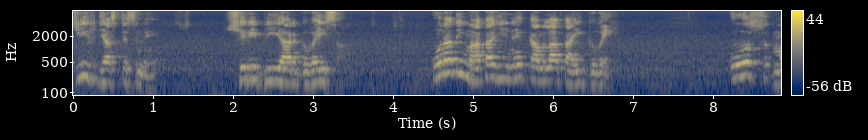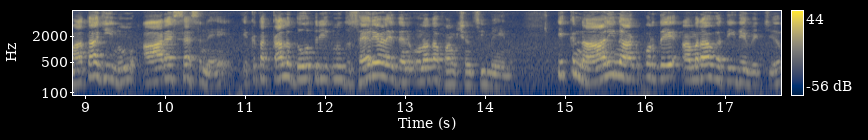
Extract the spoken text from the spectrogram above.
ਚੀਫ ਜਸਟਿਸ ਨੇ ਸ਼੍ਰੀ ਬੀ ਆਰ ਗਵਈ ਸਾਹਿਬ, ਉਹਨਾਂ ਦੀ ਮਾਤਾ ਜੀ ਨੇ ਕਮਲਾ ਤਾਈ ਗਵਈ। ਉਸ ਮਾਤਾ ਜੀ ਨੂੰ ਆਰਐਸਐਸ ਨੇ, ਇੱਕ ਤਾਂ ਕੱਲ 2 ਤਰੀਕ ਨੂੰ ਦੁਸਹਿਰੇ ਵਾਲੇ ਦਿਨ ਉਹਨਾਂ ਦਾ ਫੰਕਸ਼ਨ ਸੀ ਮੇਨ ਇੱਕ ਨਾਲ ਹੀ ਨਾਗਪੁਰ ਦੇ ਅਮਰਾਵਤੀ ਦੇ ਵਿੱਚ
